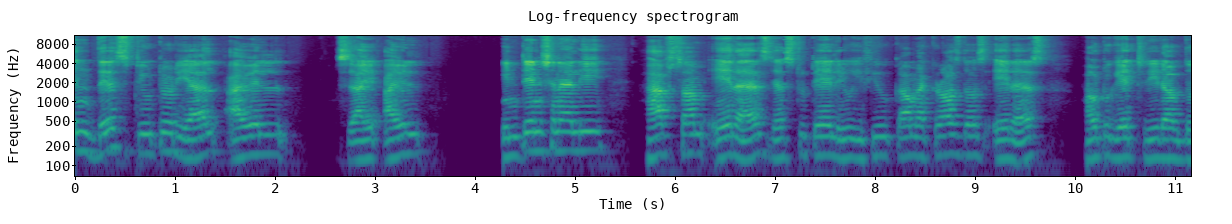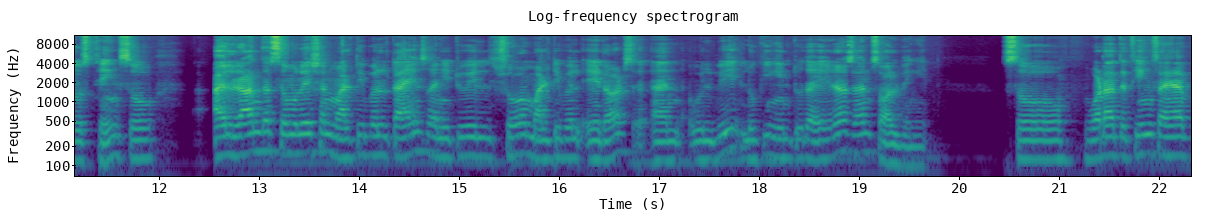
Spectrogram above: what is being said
in this tutorial i will I, I will intentionally have some errors just to tell you if you come across those errors how to get rid of those things so I'll run the simulation multiple times and it will show multiple errors and we'll be looking into the errors and solving it. So what are the things I have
